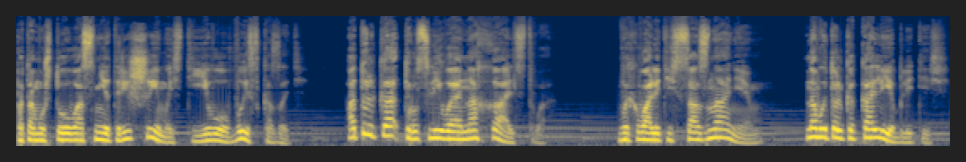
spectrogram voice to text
потому что у вас нет решимости его высказать, а только трусливое нахальство. Вы хвалитесь сознанием, но вы только колеблетесь,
